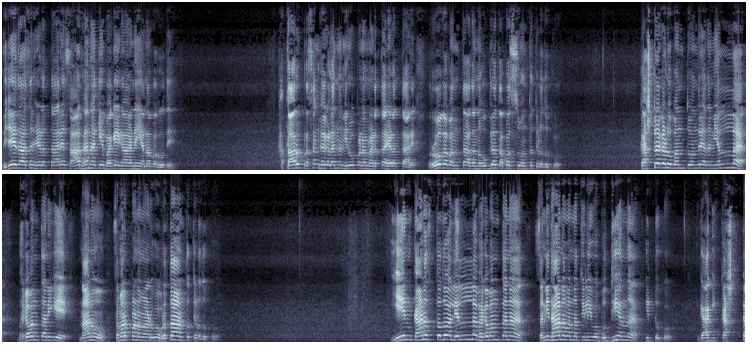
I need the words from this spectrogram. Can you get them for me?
ವಿಜಯದಾಸರು ಹೇಳುತ್ತಾರೆ, ಸಾಧನಕ್ಕೆ ಬಗೆಗಾಣೆ ಎನ್ನಬಹುದೇ? ಹತ್ತಾರು ಪ್ರಸಂಗಗಳನ್ನು ನಿರೂಪಣೆ ಮಾಡುತ್ತಾ ಹೇಳುತ್ತಾರೆ, ರೋಗ ಬಂತ ಅದನ್ನು ಉಗ್ರ ತಪಸ್ಸು ಅಂತ ತಿಳಿದುಕೋ. ಕಷ್ಟಗಳು ಬಂತು ಅಂದರೆ ಅದನ್ನೆಲ್ಲ ಭಗವಂತನಿಗೆ ನಾನು ಸಮರ್ಪಣ ಮಾಡುವ ವ್ರತ ಅಂತ ತಿಳಿದುಕೋ. ಏನು ಕಾಣಿಸ್ತದೋ ಅಲ್ಲೆಲ್ಲ ಭಗವಂತನ ಸನ್ನಿಧಾನವನ್ನು ತಿಳಿಯುವ ಬುದ್ಧಿಯನ್ನು ಇಟ್ಟುಕೋ. ಹೀಗಾಗಿ ಕಷ್ಟ,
